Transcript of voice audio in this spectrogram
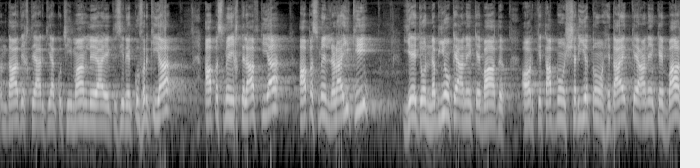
انداز اختیار کیا۔ کچھ ایمان لے آئے، کسی نے کفر کیا۔ آپس میں اختلاف کیا، آپس میں لڑائی کی۔ یہ جو نبیوں کے آنے کے بعد اور کتابوں، شریعتوں، ہدایت کے آنے کے بعد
